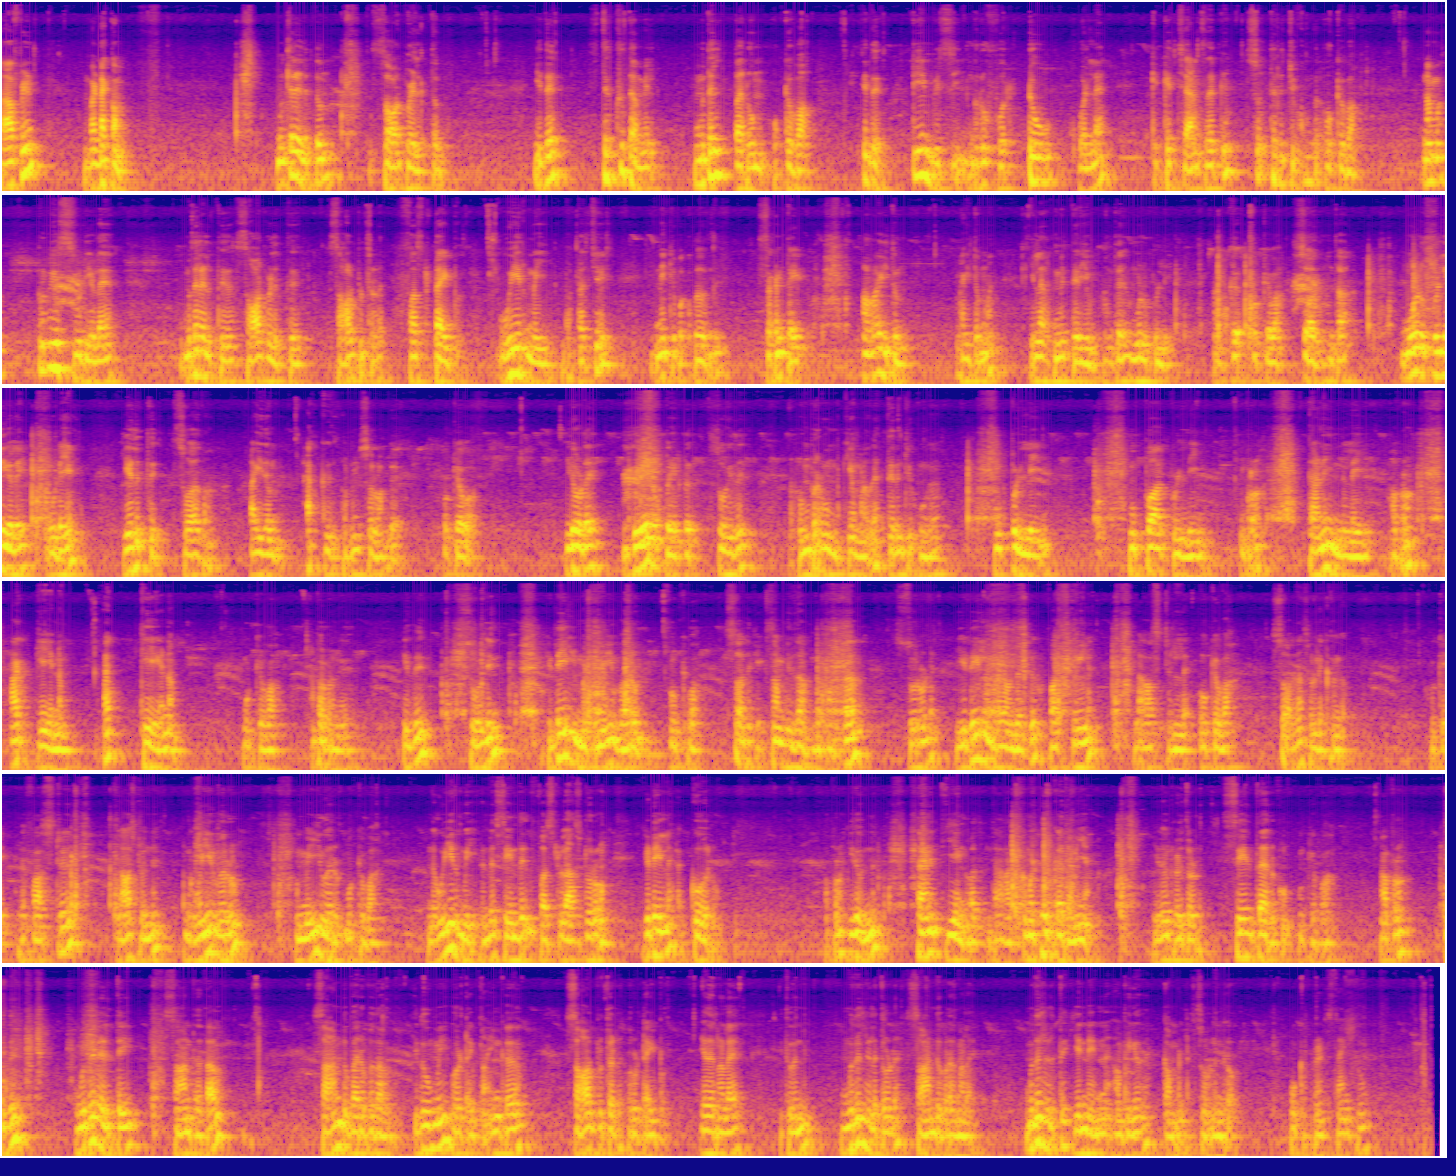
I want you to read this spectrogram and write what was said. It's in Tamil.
ஹாஃபின் வணக்கம். முதல் எழுத்தும் சார்பு எழுத்தும். இது சிக்ஸ்த்து தமிழ் முதல் பருவம் ஓகேவா? இது டிஎன்பிசி குரூப் ஃபோர் டூ உள்ள கேட்க சான்ஸ் இருக்குது ஸோ தெரிஞ்சுக்கோங்க ஓகேவா? நம்ம ப்ரீவியஸ் வீடியோவில் முதல் எழுத்து சார்பு எழுத்து சார்பு எழுத்தோட ஃபர்ஸ்ட் டைப் உயிர்மை பார்த்தாச்சு இன்றைக்கி பார்க்கும்போது வந்து செகண்ட் டைப் ஆயுதம் ஆயுதம்னா எல்லாருக்குமே தெரியும். அந்த மூணு புள்ளி அக்கு ஓகேவா? ஸோ அந்த மூணு புள்ளிகளை உடைய எழுத்து ஸோ அதுதான் ஆயுதம் அக்கு அப்படின்னு சொல்லுவாங்க. ஓகேவா? இதோட வேறு பெயர்கள். ஸோ இது ரொம்ப ரொம்ப முக்கியமானதை தெரிஞ்சுக்கோங்க. முப்புள்ளி முப்பார் புள்ளி அப்புறம் தனிநிலை அப்புறம் அக்கேனம் அக்கேனம் ஓகேவா? அப்புறம் பாருங்க. இது சொல்லின் இடையில் மட்டுமே வரும். ஓகேவா? ஸோ அதுக்கு எக்ஸாம்பிள் தான். அந்த பார்த்தா சொல்லோட இடையில் மட்டும் வந்திருக்கு. ஃபஸ்ட் இல்லை லாஸ்ட் இல்லை ஓகேவா? ஸோ அதான் சொல்லியிருக்காங்க. ஓகே இந்த ஃபஸ்ட்டு லாஸ்ட் வந்து உங்கள் உயிர் வரும் மெய் வரும் ஓகேவா இந்த உயிர் மெய் ரெண்டும் சேர்ந்து ஃபஸ்ட்டு லாஸ்ட் வரும் இடையில் அக்கு வரும். அப்புறம் இது வந்து தனித்து இயங்காது இந்த அக்கு மட்டும் இருக்கா தனியாக இது ஒரு எழுத்தோடு சேர்ந்து தான் இருக்கும் ஓகேவா அப்புறம் இது முதல் எழுத்தை சார்ந்ததால் சார்ந்து வருவதால் இதுவுமே ஒரு டைப் தான். இங்கே சார்புத்தோட ஒரு டைப் இதனால் இது வந்து முதல் எழுத்தோட சார்ந்து வரதுனால முதல் எழுத்து என்ன என்ன அப்படிங்கிறத கமெண்ட் சொல்லுங்கள் ஓகே ஃப்ரெண்ட்ஸ் தேங்க்யூ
